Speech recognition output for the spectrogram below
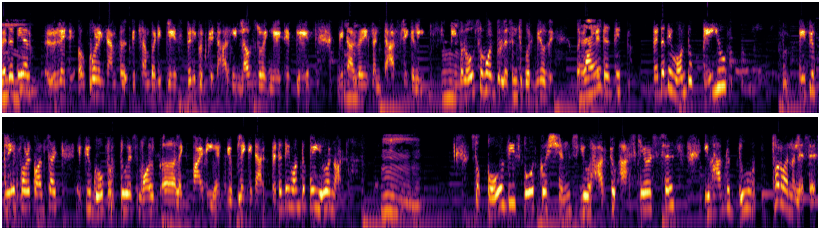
whether they are Hmm. ready. uh, For example, if somebody plays very good guitar, he loves doing it. He plays guitar Hmm. very fantastically. Hmm. People also want to listen to good music. But Right. whether they whether they want to pay you. If you play for a concert, if you go for, to a small uh, like party and you play guitar, whether they want to pay you or not. Hmm. So all these four questions you have to ask yourself. You have to do thorough analysis.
